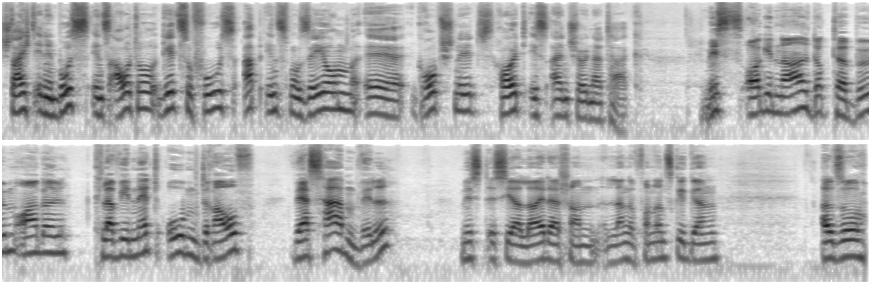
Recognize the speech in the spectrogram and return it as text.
steigt in den Bus, ins Auto, geht zu Fuß, ab ins Museum, äh, Grobschnitt, heute ist ein schöner Tag. Mists Original, Dr. Böhm-Orgel, Klavinett obendrauf. Wer's haben will, Mist ist ja leider schon lange von uns gegangen. Also,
